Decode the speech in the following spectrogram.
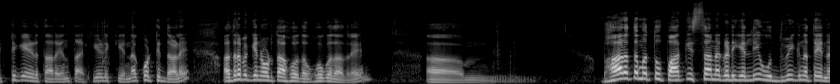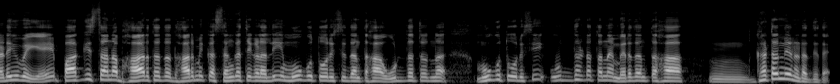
ಇಟ್ಟಿಗೆ ಇಡ್ತಾರೆ ಅಂತ ಹೇಳಿಕೆಯನ್ನು ಕೊಟ್ಟಿದ್ದಾಳೆ. ಅದರ ಬಗ್ಗೆ ನೋಡ್ತಾ ಹೋದ, ಹೋಗೋದಾದರೆ ಭಾರತ ಮತ್ತು ಪಾಕಿಸ್ತಾನ ಗಡಿಯಲ್ಲಿ ಉದ್ವಿಗ್ನತೆ ನಡೆಯುವೆಯೇ? ಪಾಕಿಸ್ತಾನ, ಭಾರತದ ಧಾರ್ಮಿಕ ಸಂಗತಿಗಳಲ್ಲಿ ಮೂಗು ತೋರಿಸಿದಂತಹ ಉದ್ದಟನ, ಮೂಗು ತೋರಿಸಿ ಉದ್ದಟತನ ಮೆರೆದಂತಹ ಘಟನೆ ನಡೆದಿದೆ.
